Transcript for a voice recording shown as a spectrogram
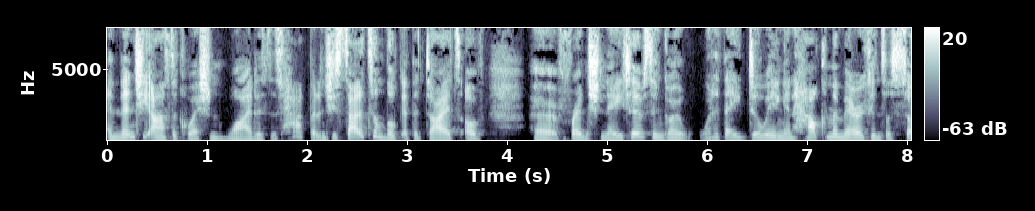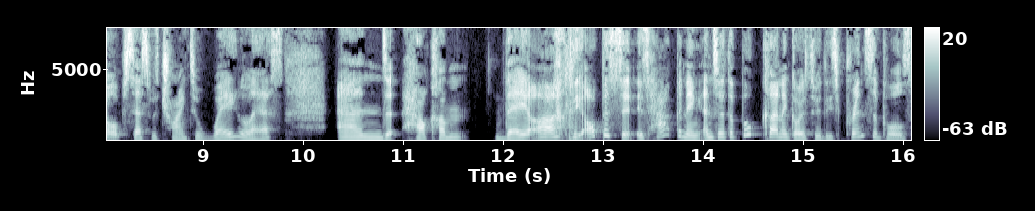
And then she asked the question, "Why does this happen?" And she started to look at the diets of her French natives and go, "What are they doing? And how come Americans are so obsessed with trying to weigh less? And how come?" They are the opposite is happening. And so the book kind of goes through these principles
